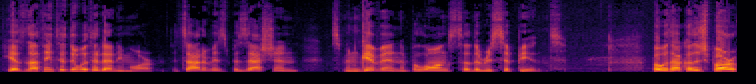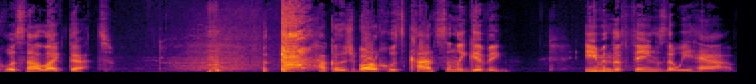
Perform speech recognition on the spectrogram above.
he has nothing to do with it anymore. It's out of his possession, it's been given, it belongs to the recipient. But with HaKadosh Baruch Hu, it's not like that. HaKadosh Baruch Hu is constantly giving. Even the things that we have,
